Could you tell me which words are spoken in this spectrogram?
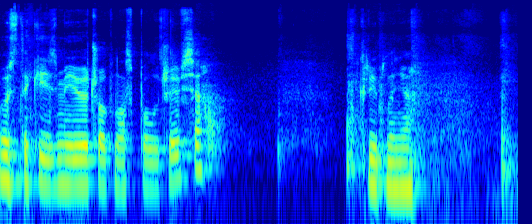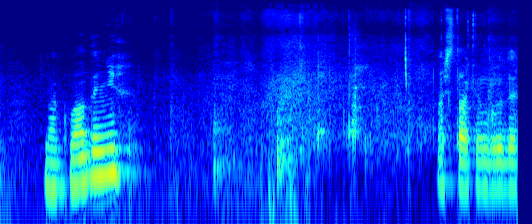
Ось такий змійовичок у нас вийшов. Кріплення накладені. Ось так він буде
